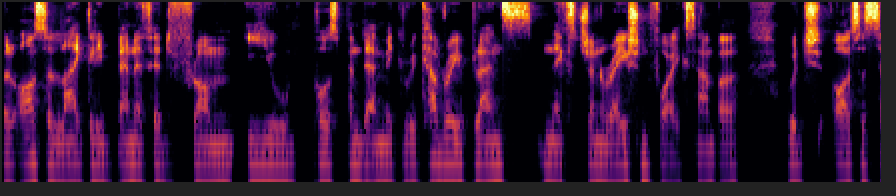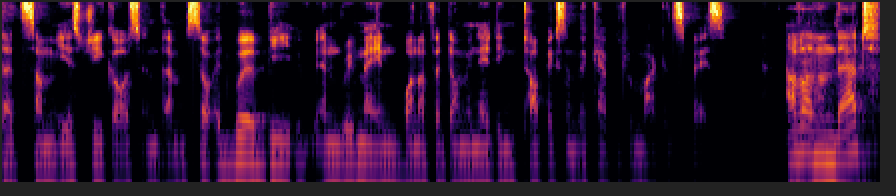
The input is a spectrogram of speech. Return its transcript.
will also likely benefit from EU post pandemic recovery plans, next generation, for example, which also set some ESG goals in them. So it will be and remain one of the dominating topics in the capital market space. Other than that,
